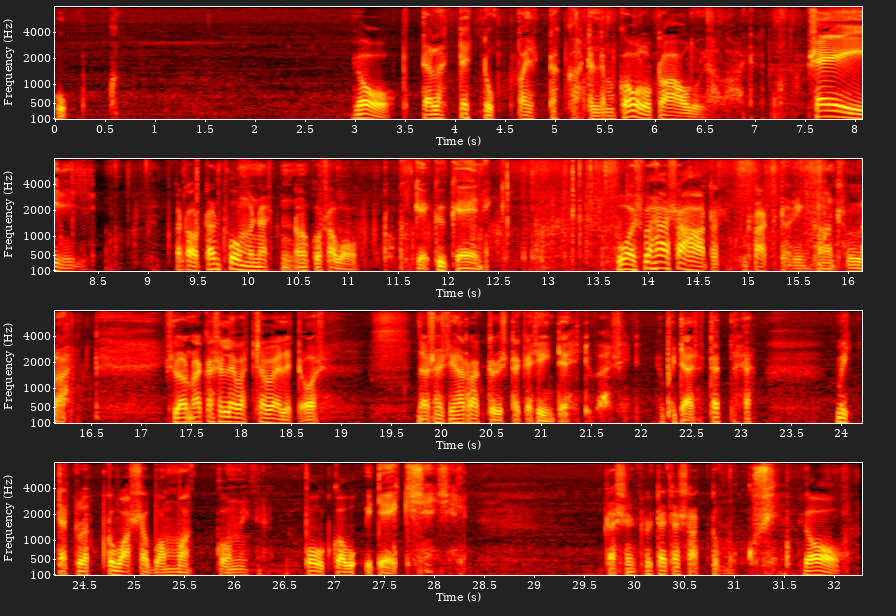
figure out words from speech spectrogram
kukka. Joo, pitää lähteä tuppa ja katselemaan koulutauluja laitella. Seinille. Katsotaan nyt huomenna, onko savottu kykeenikin. Voisi vähän sahata traktorin kanssa lähteä. Sillä on aika selvät sävelet olisi. Saisi ihan traktorista käsin tehtyä siinä. Ja pitäisi sitä tehdä mitään tulla tuvassa vaan makkoon, niin puut kovu itekseen siellä. Tässä nyt tätä sattumukkusia. Joo.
